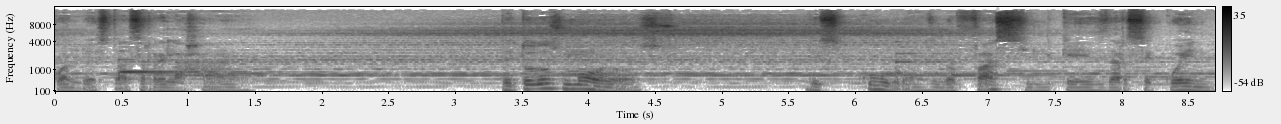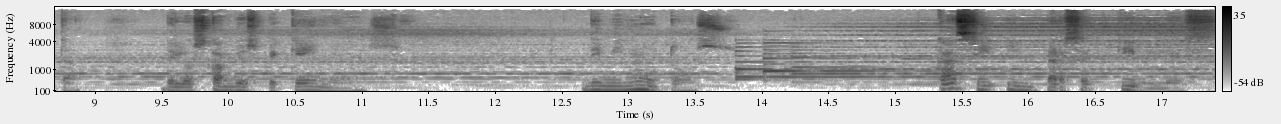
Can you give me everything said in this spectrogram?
cuando estás relajada. De todos modos, descubras lo fácil que es darse cuenta de los cambios pequeños, diminutos, casi imperceptibles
